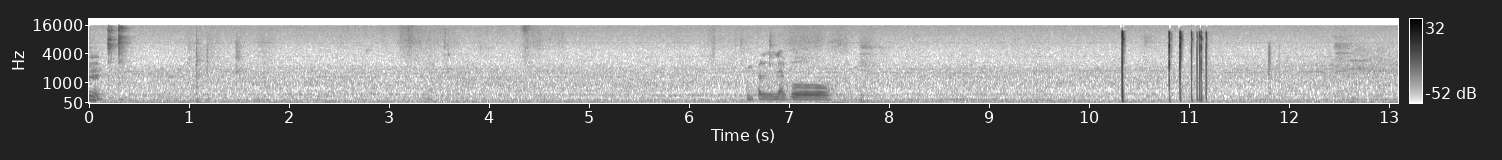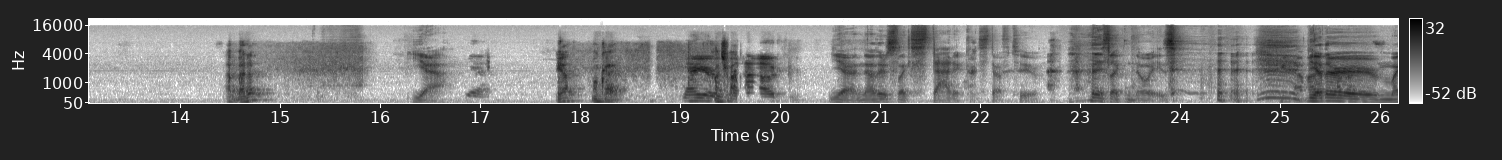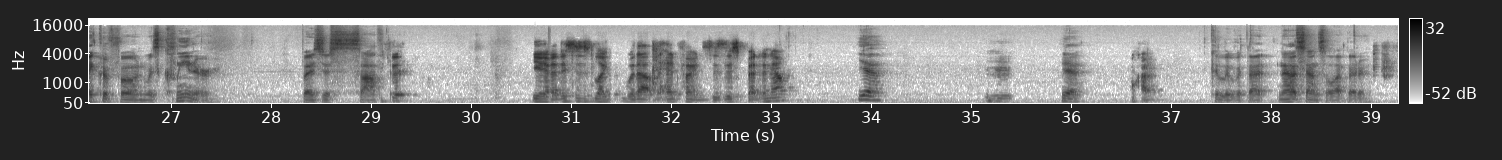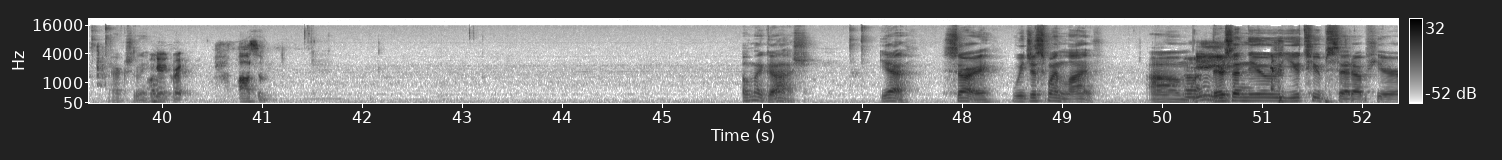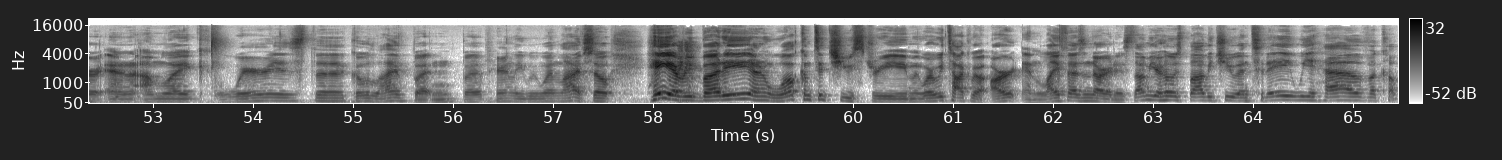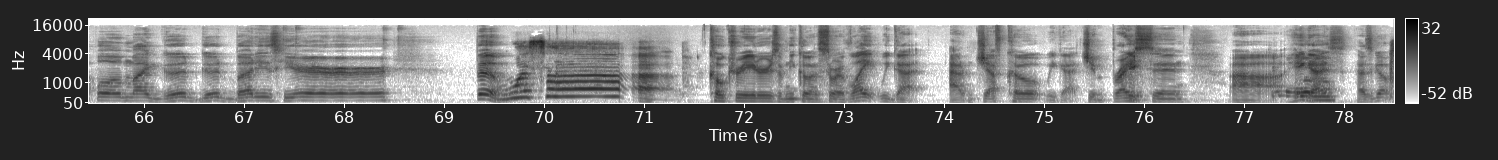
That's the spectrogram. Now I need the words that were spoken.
Hmm. Level. Is that better? Yeah. Yeah. Yeah. Okay. Now you're I'll try. loud. Yeah, now there's like static and stuff too. it's like noise. The other microphone was cleaner, but it's just softer. Yeah. This is like without the headphones. Is this better now? Yeah, hmm yeah. Okay. Could live with that. Now it sounds a lot better, actually. Okay. Great. Awesome. Oh my gosh. Yeah. Sorry, we just went live. Um, Oh. there's a new YouTube setup here, and I'm like, where is the go live button? But apparently we went live. So, hey everybody, and welcome to ChiuStream, where we talk about art and life as an artist. I'm your host Bobby Chiu, and today we have a couple of my good, good buddies here. Boom. What's up? co-creators of Niko and Sword of Light. We got Adam Jeffcoat. We got Jim Bryson. Uh, hey guys, how's it going?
